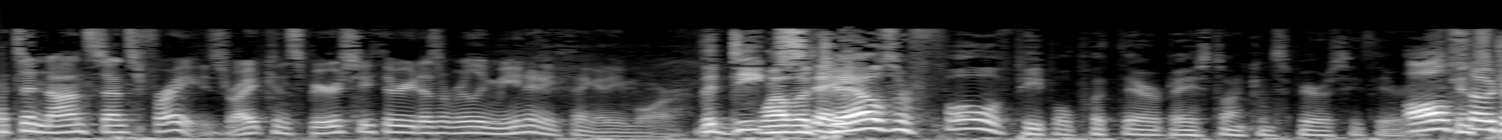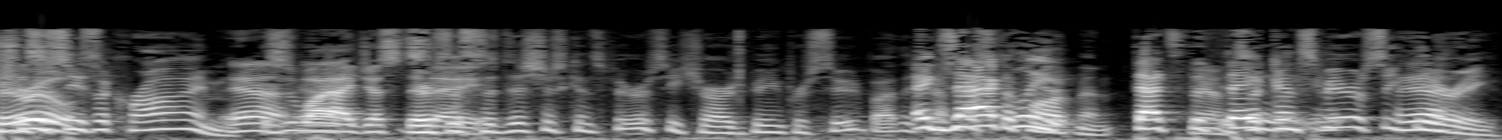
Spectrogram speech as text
it's a nonsense phrase, right? Conspiracy theory doesn't really mean anything anymore. The deep well, the jails are full of people put there based on conspiracy theories. Also true. conspiracy is a crime. Yeah. This is why I just There's say, a seditious conspiracy charge being pursued by the Justice Exactly. Department. That's the Yeah. It's thing. a conspiracy Yeah. theory.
